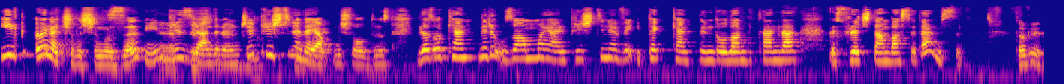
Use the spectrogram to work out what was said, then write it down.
ilk ön açılışınızı diyeyim Evet, Prizren'den önce Priştine'de Evet. yapmış oldunuz. Biraz o kentlere uzanma yani Priştine ve İpek kentlerinde olan bitenden ve süreçten bahseder misin? Tabii.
